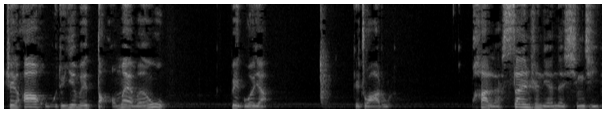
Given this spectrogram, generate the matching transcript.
这个阿虎就因为倒卖文物被国家给抓住了，判了三十年的刑期。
